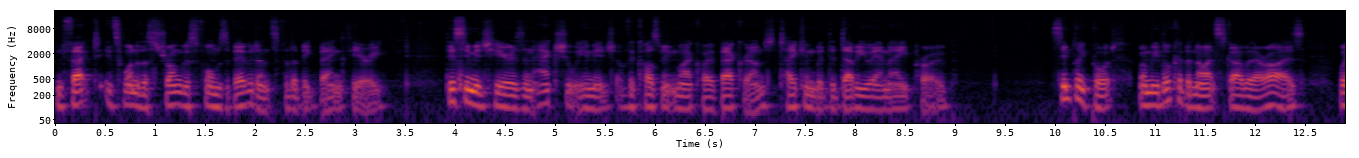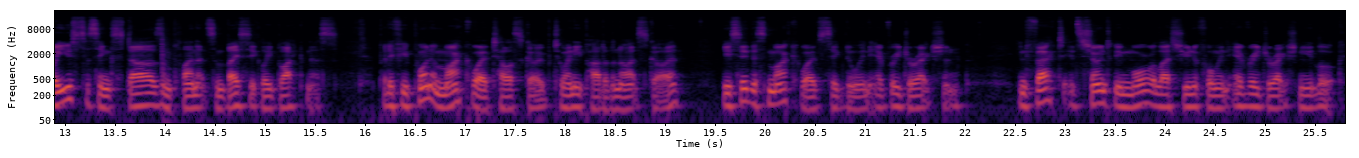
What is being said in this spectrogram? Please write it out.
In fact, it's one of the strongest forms of evidence for the Big Bang theory. This image here is an actual image of the cosmic microwave background taken with the WMAP probe. Simply put, when we look at the night sky with our eyes, we're used to seeing stars and planets and basically blackness, but if you point a microwave telescope to any part of the night sky, you see this microwave signal in every direction. In fact, it's shown to be more or less uniform in every direction you look.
